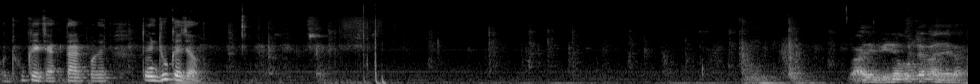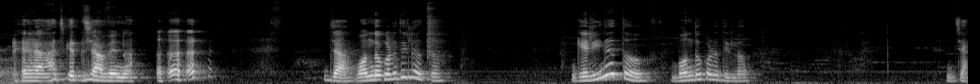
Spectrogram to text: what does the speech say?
ও ঢুকে যাক তারপরে। তুমি ঢুকে যাও। ভিডিও করছে না হ্যাঁ আজকে তো যাবে না। যা, বন্ধ করে দিল তো? গেলি না তো? বন্ধ করে দিল। যা।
